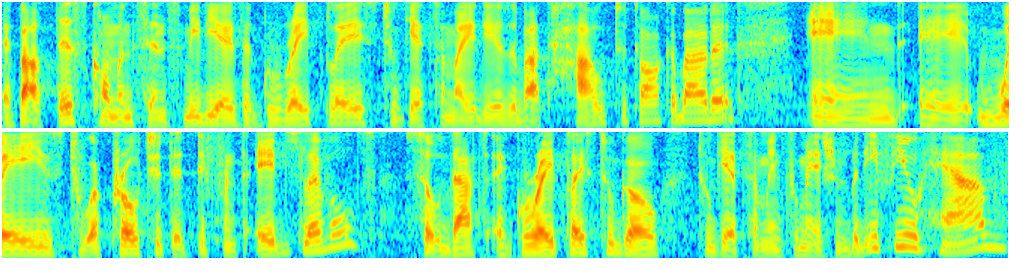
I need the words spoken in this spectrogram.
about this. Common Sense Media is a great place to get some ideas about how to talk about it and uh, ways to approach it at different age levels. So that's a great place to go to get some information. But if you have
